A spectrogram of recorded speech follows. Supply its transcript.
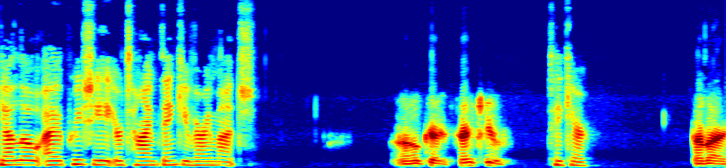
Gyal Lo, I appreciate your time. Thank you very much. Okay, thank you. Take care. Bye bye.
